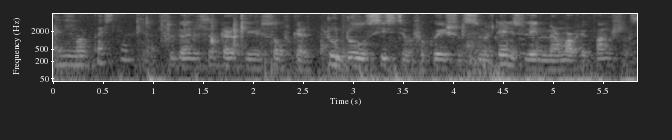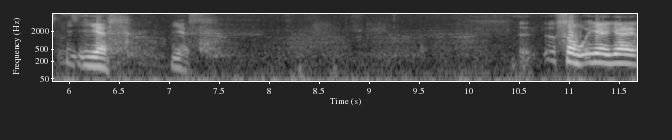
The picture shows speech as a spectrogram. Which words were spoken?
Any more questions? So do I understand correctly, you solve kind of two dual system of equations simultaneously in meromorphic functions? and Yes, yes. So yeah, yeah,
